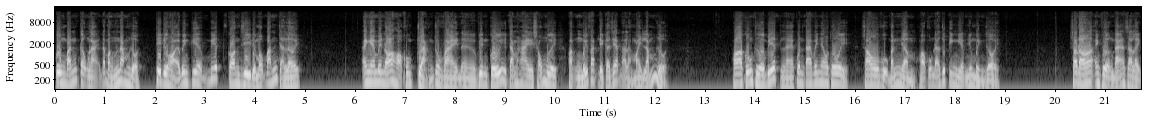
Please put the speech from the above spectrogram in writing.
cung bắn cộng lại đã bằng 5 rồi. Thì được hỏi ở bên kia biết còn gì để mà bắn trả lời. Anh em bên đó họ không choảng cho vài ờ, viên cối 82 60 hoặc mấy phát DKZ đã là may lắm rồi. Họ cũng thừa biết là quân ta với nhau thôi, sau vụ bắn nhầm họ cũng đã rút kinh nghiệm như mình rồi. Sau đó anh Phượng đã ra lệnh,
